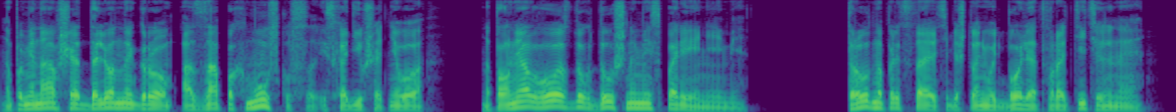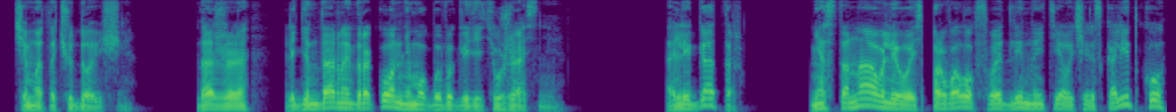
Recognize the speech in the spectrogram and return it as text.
напоминавшие отдаленный гром, а запах мускуса, исходивший от него, наполнял воздух душными испарениями. Трудно представить себе что-нибудь более отвратительное, чем это чудовище. Даже легендарный дракон не мог бы выглядеть ужаснее. Аллигатор — не останавливаясь, порволок свое длинное тело через калитку,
